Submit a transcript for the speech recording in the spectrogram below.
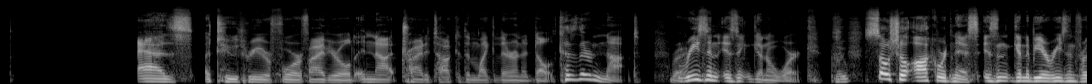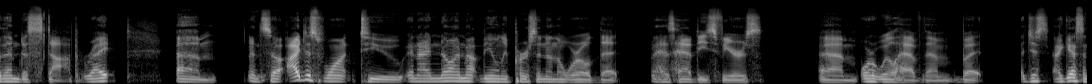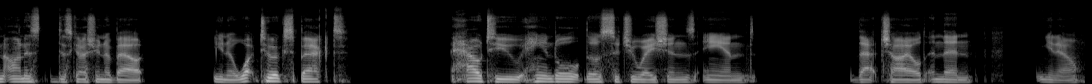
as a two three or four or five year old and not try to talk to them like they're an adult because they're not Right. reason isn't going to work Nope. social awkwardness isn't going to be a reason for them to stop right um and so i just want to and i know i'm not the only person in the world that has had these fears um or will have them but just i guess an honest discussion about you know what to expect how to handle those situations and that child and then you know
